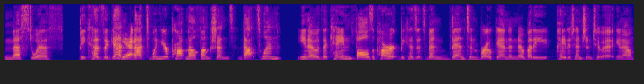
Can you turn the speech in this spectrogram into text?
messed with. Because again, yeah. that's when your prop malfunctions. That's when you know, the cane falls apart because it's been bent and broken and nobody paid attention to it, you know?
